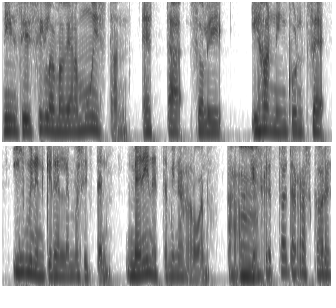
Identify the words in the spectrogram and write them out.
niin siis silloin mä vielä muistan, että se oli ihan niin kuin se ihminen, kenelle mä sitten menin, että minä haluan mm. keskeyttää tämän raskauden,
